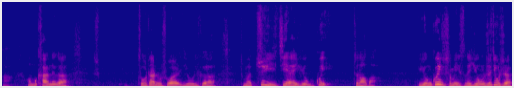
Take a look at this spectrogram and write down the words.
啊。我们看那个《左传》中说有一个什么巨剑永贵，知道吧？永贵是什么意思呢？永日就是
